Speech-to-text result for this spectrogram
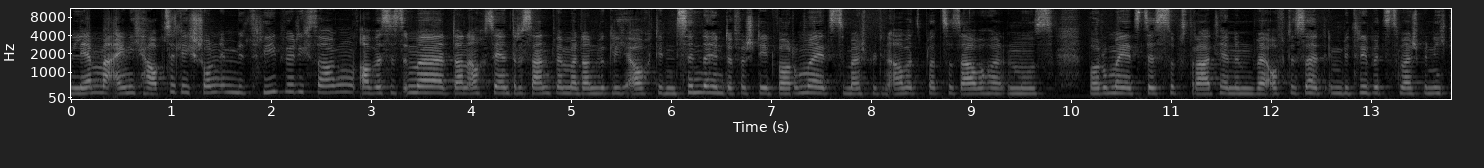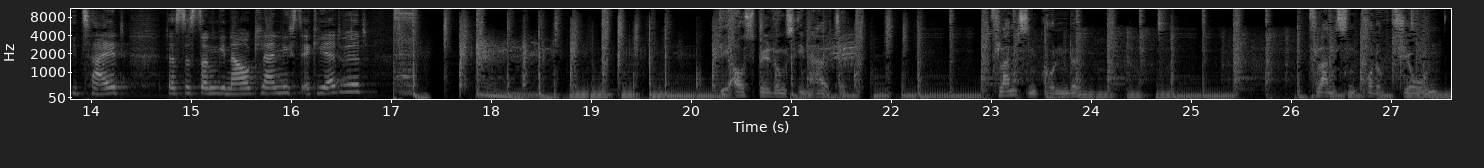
lernt man eigentlich hauptsächlich schon im Betrieb, würde ich sagen. Aber es ist immer dann auch sehr interessant, wenn man dann wirklich auch den Sinn dahinter versteht, warum man jetzt zum Beispiel den Arbeitsplatz so sauber halten muss, warum man jetzt das Substrat hernimmt, weil oft ist halt im Betrieb jetzt zum Beispiel nicht die Zeit, dass das dann genau kleinlichst erklärt wird. Die Ausbildungsinhalte. Pflanzenkunde. Pflanzenproduktion.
